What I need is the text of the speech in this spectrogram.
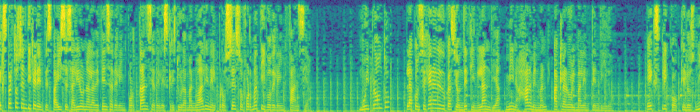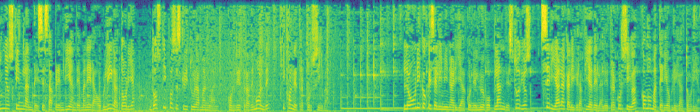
Expertos en diferentes países salieron a la defensa de la importancia de la escritura manual en el proceso formativo de la infancia. Muy pronto, la consejera de Educación de Finlandia, Mina Harmenman, aclaró el malentendido. Explicó que los niños finlandeses aprendían de manera obligatoria dos tipos de escritura manual, con letra de molde y con letra cursiva. Lo único que se eliminaría con el nuevo plan de estudios sería la caligrafía de la letra cursiva como materia obligatoria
